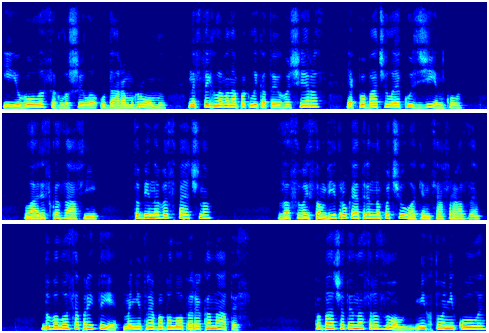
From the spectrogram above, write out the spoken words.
Її голос заглушило ударом грому. Не встигла вона покликати його ще раз, як побачила якусь жінку. Ларі сказав їй Тобі небезпечно. За свистом вітру Кетрін не почула кінця фрази. Довелося прийти, мені треба було переконатись. Побачити нас разом ніхто ніколи.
